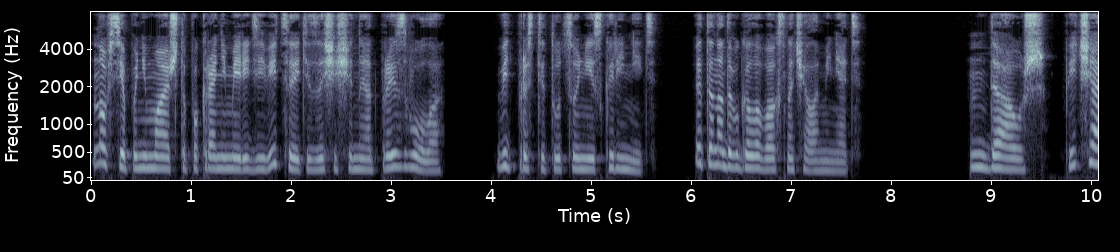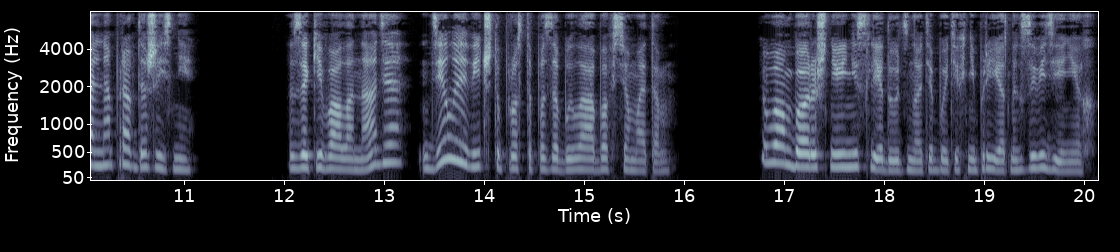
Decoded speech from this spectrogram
Но все понимают, что, по крайней мере, девицы эти защищены от произвола. Ведь проституцию не искоренить. Это надо в головах сначала менять. Да уж, печальная правда жизни. Закивала Надя, делая вид, что просто позабыла обо всем этом. Вам, барышня, и не следует знать об этих неприятных заведениях.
